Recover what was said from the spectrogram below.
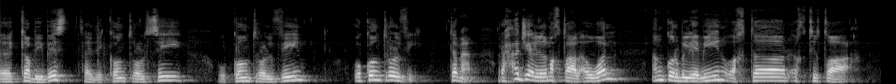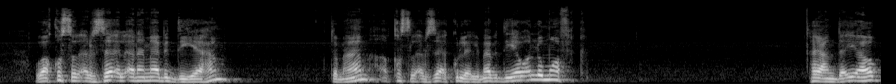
copy paste هذه control C و control V و control V تمام. راح أجي على المقطع أنقر باليمين وأختار اقتطاع. وأقص الاجزاء اللي أنا ما بدي اياها تمام؟ أقص الاجزاء كلها اللي ما بدي إياها وقال له موافق. هي عند دقيقة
